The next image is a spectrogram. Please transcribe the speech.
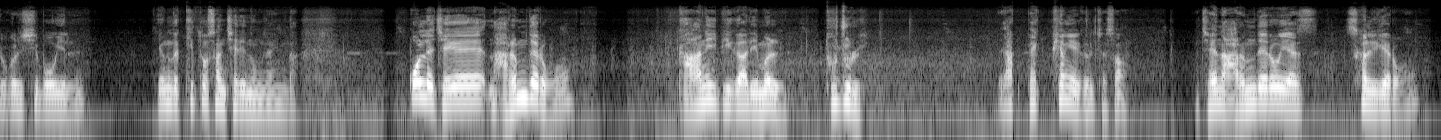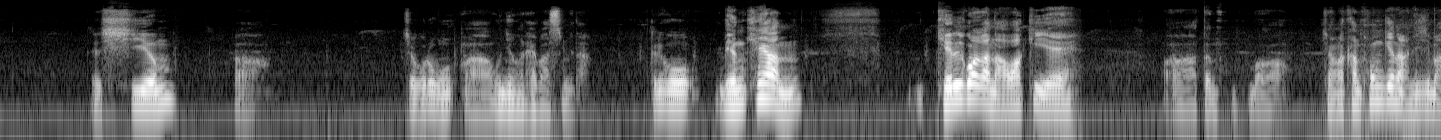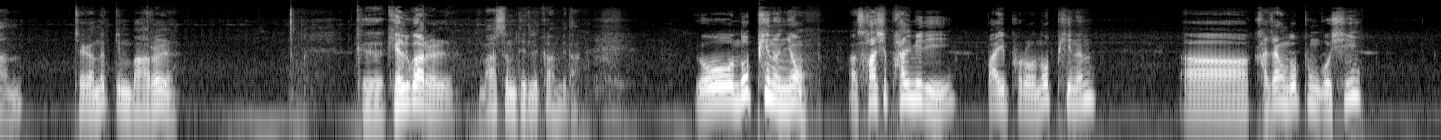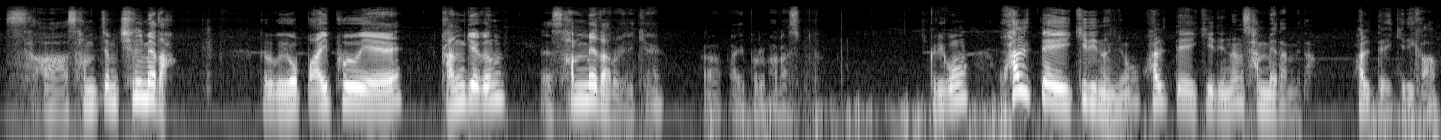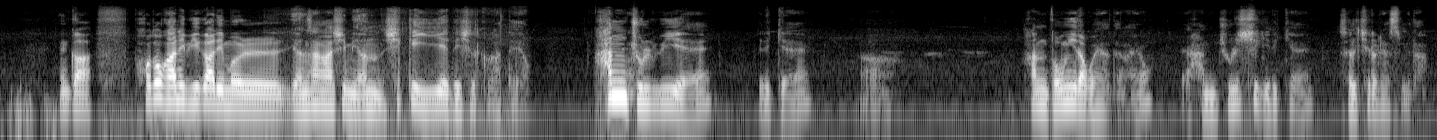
6월 15일 영덕 키토산 체리 농장입니다. 원래 제 나름대로 간이 비가림을 두 줄 약 100평에 걸쳐서 제 나름대로의 설계로 시험 어, 적으로 운- 아, 운영을 해봤습니다. 그리고 명쾌한 결과가 나왔기에 어, 어떤 뭐 정확한 통계는 아니지만 제가 느낀 바를 그 결과를 말씀드릴까 합니다. 요 높이는요 48mm 파이프로 높이는 아, 가장 높은 곳이 3.7m 그리고 요 파이프의 간격은 3m로 이렇게 어, 파이프를 박았습니다. 그리고 활대의 길이는요 활대의 길이는 3m입니다. 활대의 길이가 그러니까 포도간이 비가림을 연상하시면 쉽게 이해되실 것 같아요. 한 줄 위에 이렇게 어, 한 동이라고 해야 되나요? 한 줄씩 이렇게 설치를 했습니다.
